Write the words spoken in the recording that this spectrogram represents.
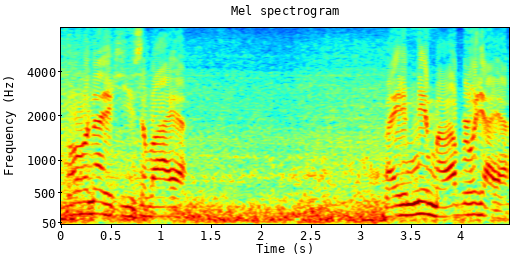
เพราะว่าน่าจะขี่สบายอะไปนิ่มๆอะครับรถใหญ่อะ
